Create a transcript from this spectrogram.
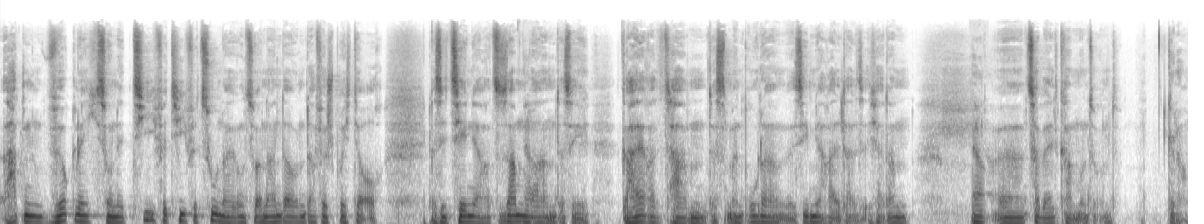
hatten wirklich so eine tiefe, tiefe Zuneigung zueinander und dafür spricht ja auch, dass sie zehn Jahre zusammen ja. waren, dass sie geheiratet haben, dass mein Bruder sieben Jahre alt als ich ja dann ja. Äh, zur Welt kam und so und genau.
